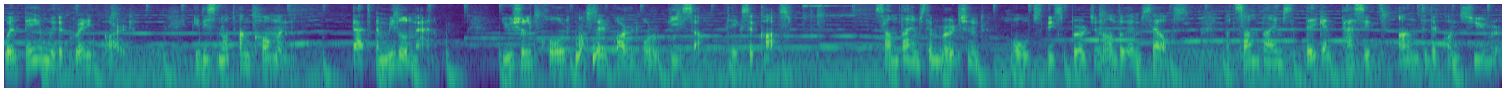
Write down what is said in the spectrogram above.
when paying with a credit card, it is not uncommon that a middleman usually called MasterCard or Visa, takes a cut. Sometimes the merchant holds this burden onto themselves, but sometimes they can pass it onto the consumer.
